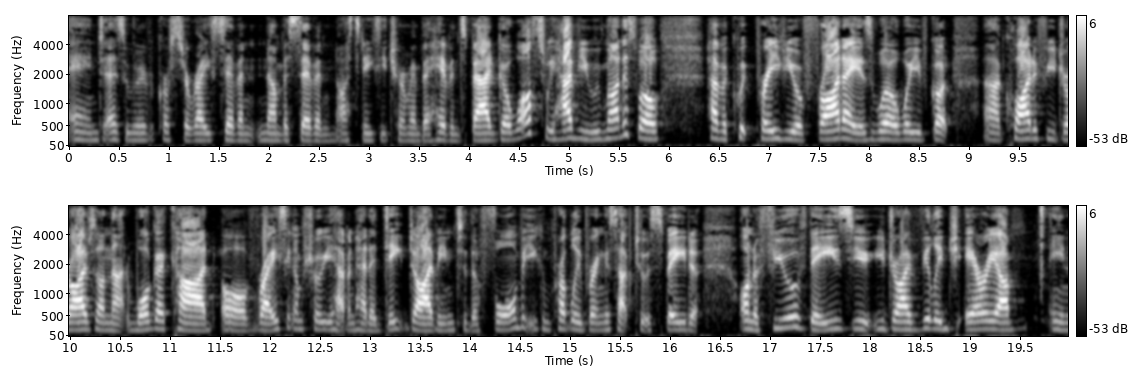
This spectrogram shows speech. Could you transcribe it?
And as we move across to race seven, number seven, nice and easy to remember, Heaven's Bad Girl. Whilst we have you, we might as well have a quick preview of Friday as well, where you've got uh, quite a few drives on that Wagga card of racing. I'm sure you haven't had a deep dive into the form, but you can probably bring us up to a speed on a few of these. You, you drive Village Area in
